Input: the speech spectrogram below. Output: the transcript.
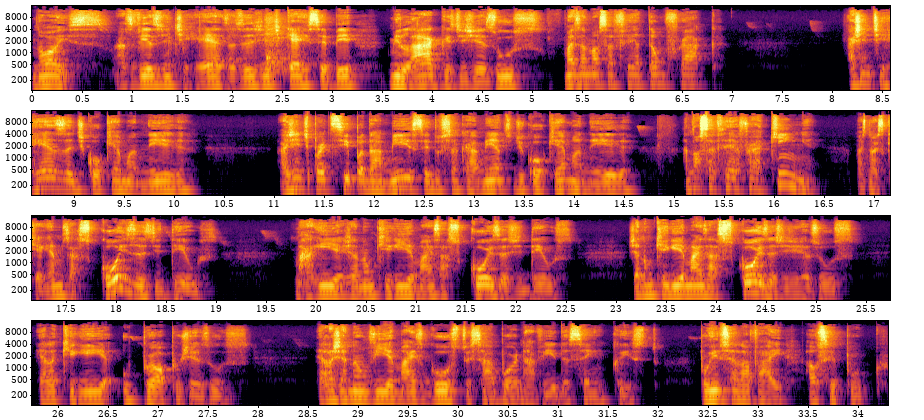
Nós, às vezes a gente reza, às vezes a gente quer receber milagres de Jesus, mas a nossa fé é tão fraca. A gente reza de qualquer maneira, a gente participa da missa e do sacramento de qualquer maneira. A nossa fé é fraquinha, mas nós queremos as coisas de Deus. Maria já não queria mais as coisas de Deus, já não queria mais as coisas de Jesus, ela queria o próprio Jesus. Ela já não via mais gosto e sabor na vida sem Cristo. Por isso ela vai ao sepulcro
